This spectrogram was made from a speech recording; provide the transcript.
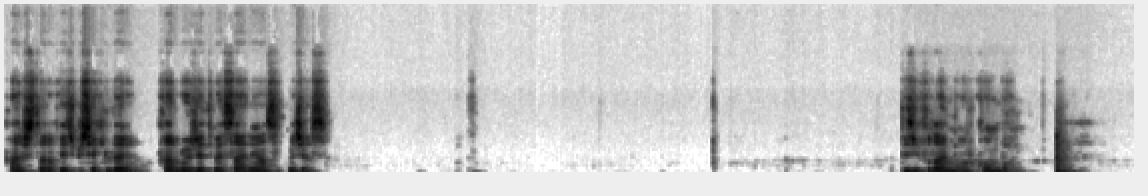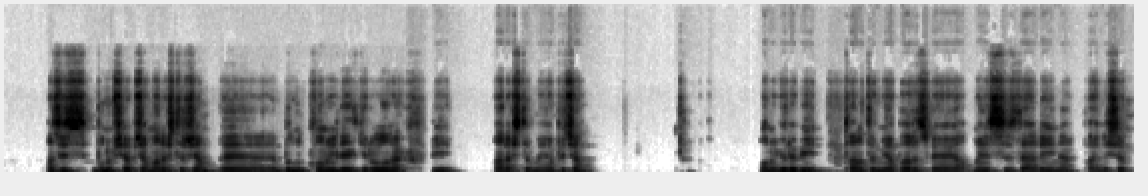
Karşı tarafı hiçbir şekilde kargo ücreti vesaire yansıtmayacağız. Digifly More Combo. Aziz bunu şey yapacağım, araştıracağım. Ee, bunu konuyla ilgili olarak bir araştırma yapacağım. Ona göre bir tanıtım yaparız veya yapmayız sizlerle yine paylaşırım.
